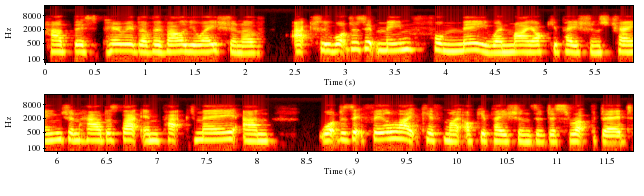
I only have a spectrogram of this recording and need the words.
had this period of evaluation of actually what does it mean for me when my occupations change and how does that impact me? And what does it feel like if my occupations are disrupted?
